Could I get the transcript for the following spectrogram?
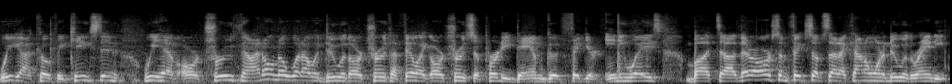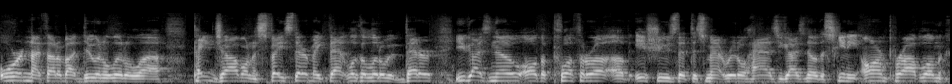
we got Kofi Kingston, we have R-Truth. Now, I don't know what I would do with R-Truth. I feel like R-Truth's a pretty damn good figure anyways, but uh, there are some fix-ups that I kind of want to do with Randy Orton. I thought about doing a little uh, paint job on his face there, make that look a little bit better. You guys know all the plethora of issues that this Matt Riddle has. You guys know the skinny arm problem,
